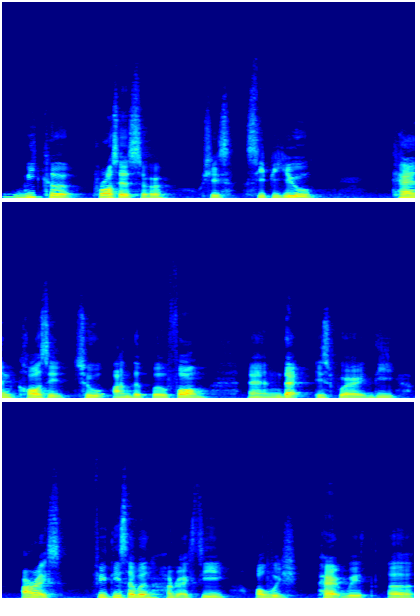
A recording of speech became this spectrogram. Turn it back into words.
weaker processor, which is CPU, can cause it to underperform. And that is where the RX 5700 XT, of which paired with a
